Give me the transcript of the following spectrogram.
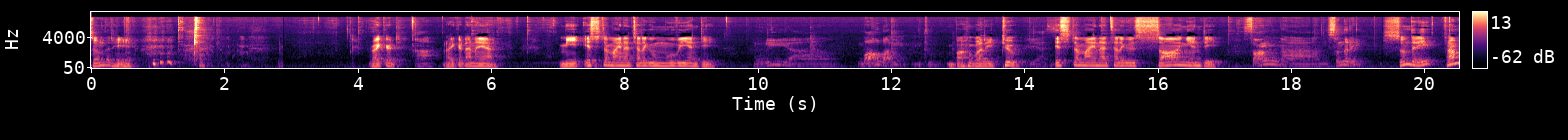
సుందరి రైకట్ Ah, రైకట్ అన్నయ్య మీ ఇష్టమైన తెలుగు మూవీ ఏంటి Movie uh, Bahubali. Two. Baahubali two Yes. ఇష్టమైన తెలుగు సాంగ్ ఏంటి Song uh, Sundari. Sundari from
